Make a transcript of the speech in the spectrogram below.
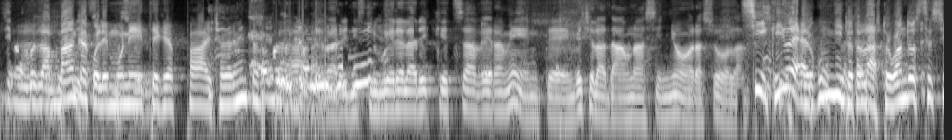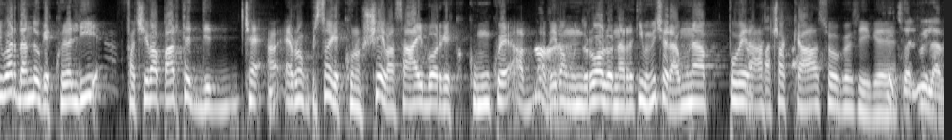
Sì, la banca sì, con le sì, monete sì. che appaiono, cioè veramente... Poteva ridistribuire la ricchezza veramente, invece la dà una signora sola. Sì, che io ero convinto, tra l'altro, quando stessi guardando che quella lì faceva parte di... cioè, era una persona che conosceva Cyborg e comunque a- No, aveva eh. un ruolo narrativo, invece era una poveraccia a caso così che... Sì, cioè lui l'ha,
